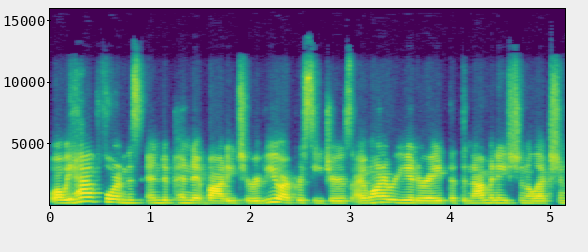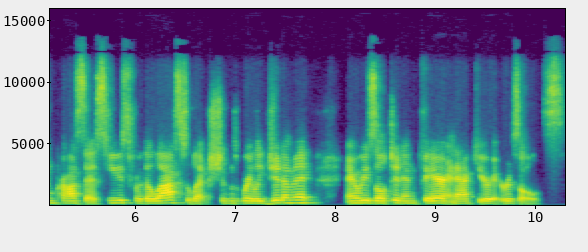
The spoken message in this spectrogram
While we have formed this independent body to review our procedures, I want to reiterate that the nomination election process used for the last elections were legitimate and resulted in fair and accurate results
